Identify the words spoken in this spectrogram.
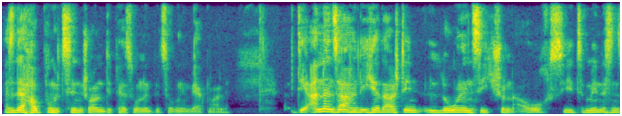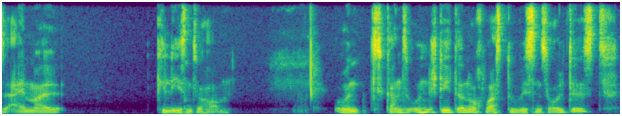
Also der Hauptpunkt sind schon die personenbezogenen Merkmale. Die anderen Sachen, die hier da stehen, lohnen sich schon auch, sie zumindest einmal gelesen zu haben. Und ganz unten steht da noch, was du wissen solltest.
